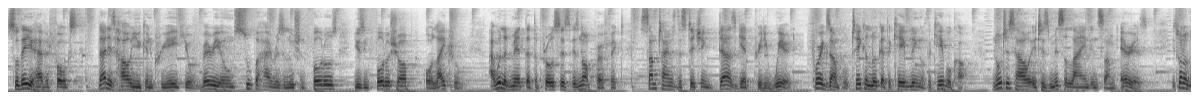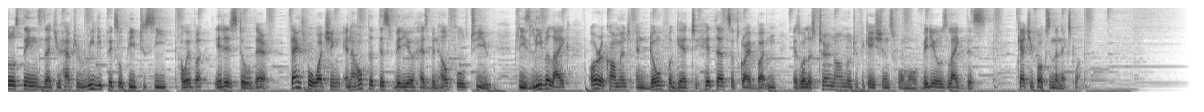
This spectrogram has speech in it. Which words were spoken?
So there you have it folks, that is how you can create your very own super high resolution photos using Photoshop or Lightroom. I will admit that the process is not perfect, sometimes the stitching does get pretty weird. For example, take a look at the cabling of the cable car. Notice how it is misaligned in some areas. It's one of those things that you have to really pixel peep to see, however, it is still there. Thanks for watching and I hope that this video has been helpful to you. Please leave a like or a comment and don't forget to hit that subscribe button as well as turn on notifications for more videos like this. Catch you folks in the next one.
